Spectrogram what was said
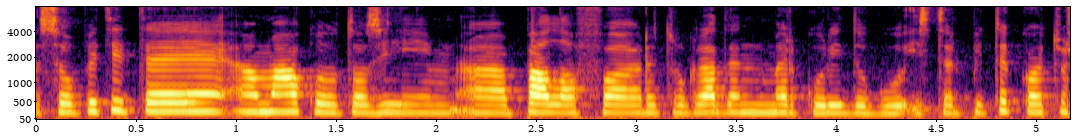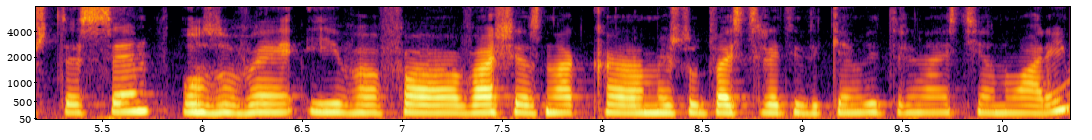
се опитайте малко до този палав ретрограден Меркурий да го изтърпите, който ще се озове и в вашия знак между 23 декември и 13 януари.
